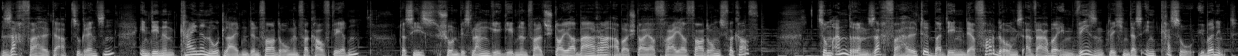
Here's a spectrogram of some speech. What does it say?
Sachverhalte abzugrenzen, in denen keine notleidenden Forderungen verkauft werden das hieß schon bislang gegebenenfalls steuerbarer, aber steuerfreier Forderungsverkauf. Zum anderen Sachverhalte, bei denen der Forderungserwerber im Wesentlichen das Inkasso übernimmt.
